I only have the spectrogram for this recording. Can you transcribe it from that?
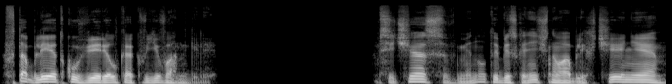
в таблетку верил, как в Евангелие. Сейчас, в минуты бесконечного облегчения,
